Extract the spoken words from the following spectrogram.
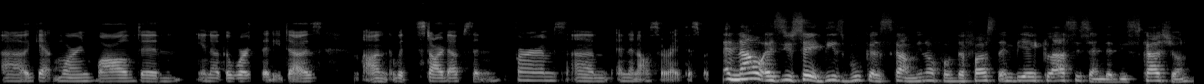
uh, get more involved in you know the work that he does on with startups and firms, um, and then also write this book. And now, as you say, this book has come, you know, from the first MBA classes and the discussion.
